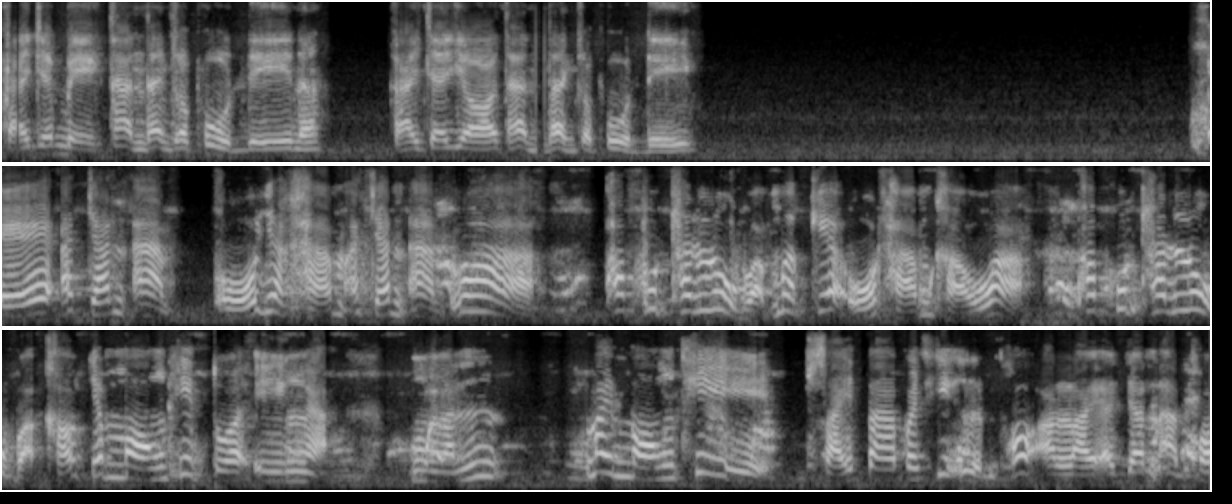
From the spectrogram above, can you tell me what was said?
ใครจะเบรกท่านท่านก็พูดดีนะใครจะยอท่านท่านก็พูดดี เอ๋อาจารย์อาจโอ้อยากถามอาจารย์อาจว่า พระพุทธรูปอะเมื่อกี้โอ้ถามเขาว่า พระพุทธรูปอะเขาจะมองที่ตัวเองอะเหมือนไม่มองที่สายตาไปที่อื่น เพราะอะไรอาจารย์อาจพอ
